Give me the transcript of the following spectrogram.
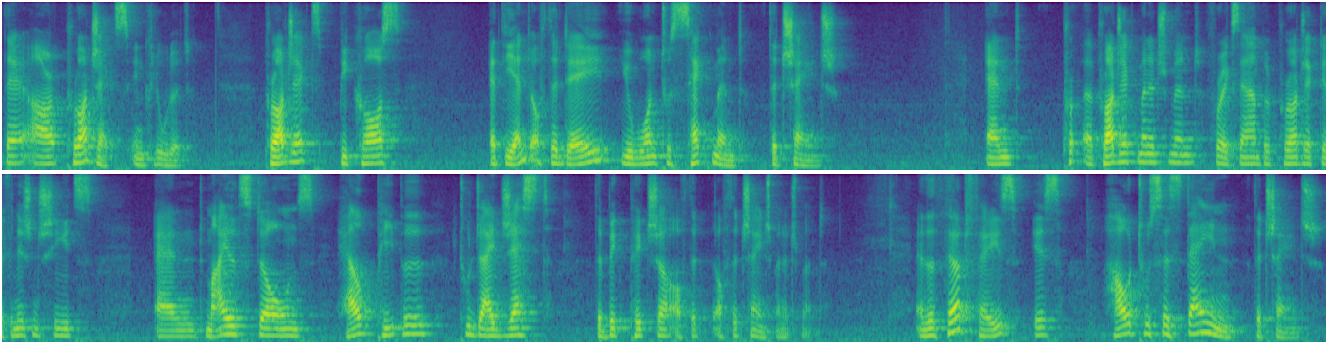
there are projects included. Projects because at the end of the day, you want to segment the change. And pro uh, project management, for example, project definition sheets and milestones help people to digest the big picture of the, of the change management. And the third phase is how to sustain the change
